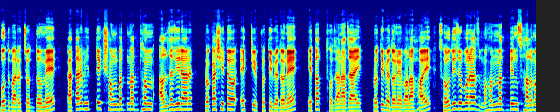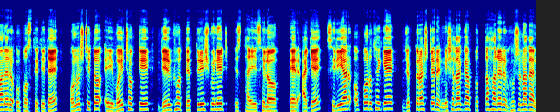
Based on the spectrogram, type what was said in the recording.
বুধবার চোদ্দ মে কাতার ভিত্তিক সংবাদ মাধ্যম আল জাজিরার প্রকাশিত একটি প্রতিবেদনে এ তথ্য জানা যায়। প্রতিবেদনে বলা হয়, সৌদি যুবরাজ মোহাম্মদ বিন সালমানের উপস্থিতিতে অনুষ্ঠিত এই বৈঠকটি দীর্ঘ ৩৩ মিনিট স্থায়ী ছিল। এর আগে সিরিয়ার ওপর থেকে যুক্তরাষ্ট্রের নিষেধাজ্ঞা প্রত্যাহারের ঘোষণা দেন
